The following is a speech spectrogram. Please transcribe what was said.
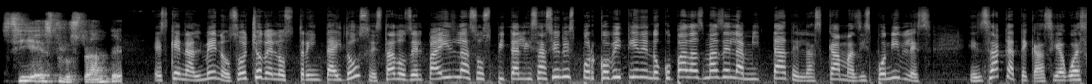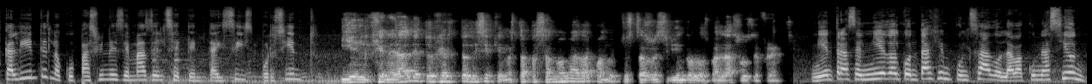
sí es frustrante es que en al menos 8 de los 32 estados del país las hospitalizaciones por COVID tienen ocupadas más de la mitad de las camas disponibles. En Zacatecas y Aguascalientes la ocupación es de más del 76%. Y el general de tu ejército dice que no está pasando nada cuando tú estás recibiendo los balazos de frente. Mientras el miedo al contagio ha impulsado la vacunación.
